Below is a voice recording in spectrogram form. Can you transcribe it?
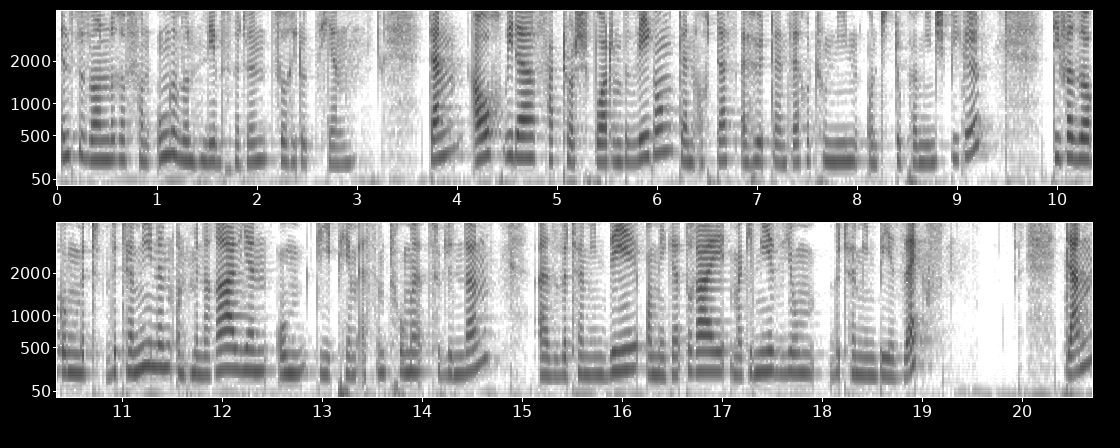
insbesondere von ungesunden Lebensmitteln, zu reduzieren. Dann auch wieder Faktor Sport und Bewegung, denn auch das erhöht dein Serotonin- und Dopaminspiegel die Versorgung mit Vitaminen und Mineralien, um die PMS-Symptome zu lindern, also Vitamin D, Omega-3, Magnesium, Vitamin B6. Dann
